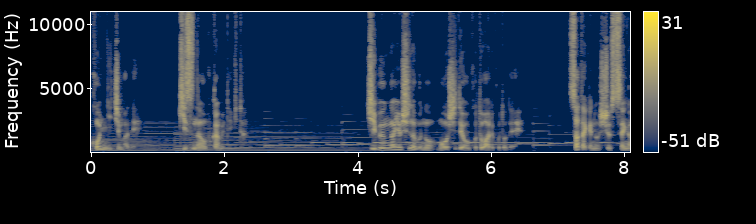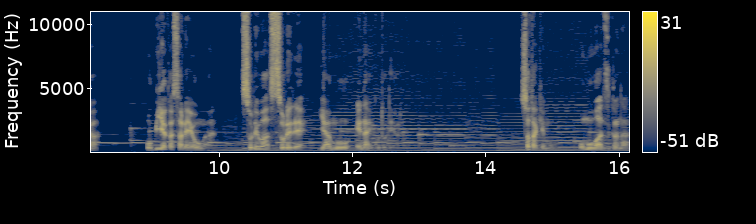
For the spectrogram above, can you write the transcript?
今日まで絆を深めてきた。自分が慶喜の申し出を断ることで佐竹の出世が脅かされようがそれはそれでやむを得ないことである。佐竹も思わずかな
